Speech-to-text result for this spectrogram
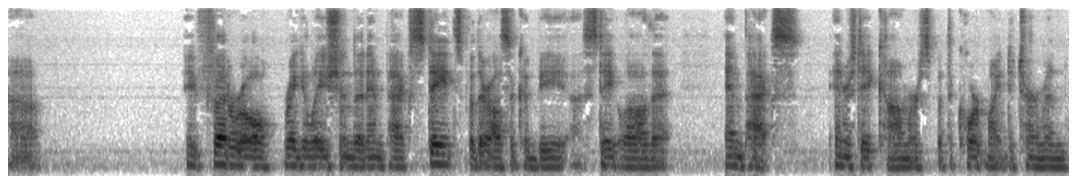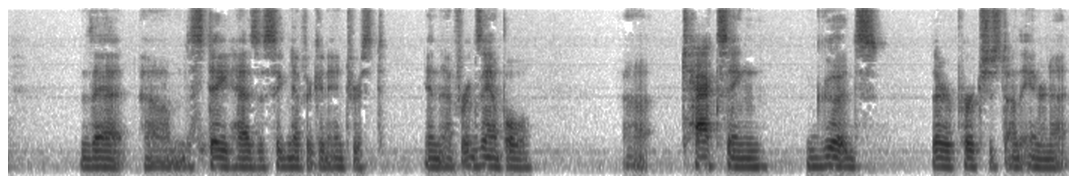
uh, a federal regulation that impacts states, but there also could be a state law that impacts interstate commerce, but the court might determine that um, the state has a significant interest in that. For example, uh, taxing goods that are purchased on the internet.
